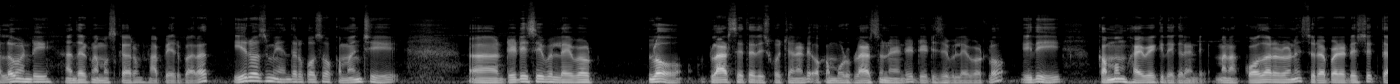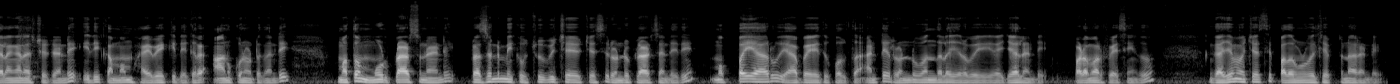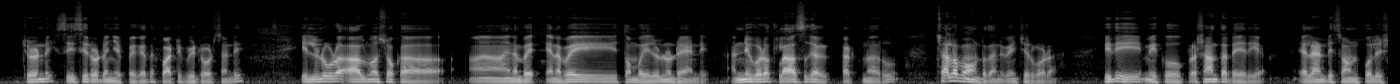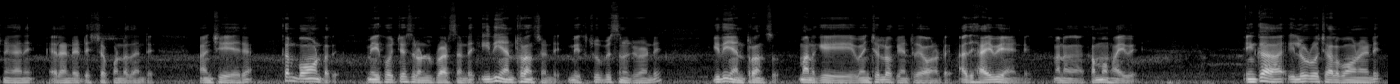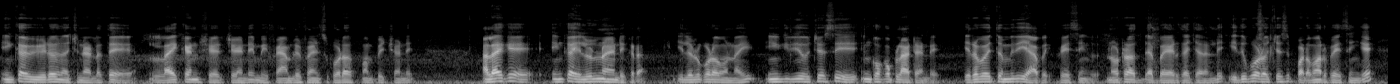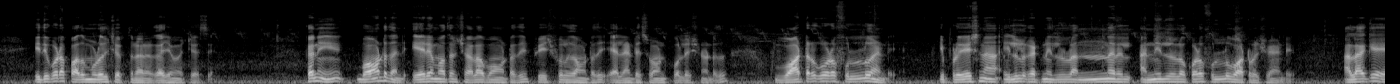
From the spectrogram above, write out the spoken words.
Hello అండి అందరికి నమస్కారం. నా పేరు భరత్. ఈరోజు మీ అందరి కోసం ఒక మంచి డిటీసీబీ లేఅవుట్లో ప్లాట్స్ అయితే తీసుకొచ్చానండి. ఒక మూడు ప్లాట్స్ ఉన్నాయండి డిటీసీబీ లేఅవుట్లో. ఇది ఖమ్మం హైవేకి దగ్గర అండి మన కోదాడలోని సూర్యాపేట డిస్టిక్ తెలంగాణ స్టేట్ అండి. ఇది ఖమ్మం హైవేకి దగ్గర ఆనుకుని ఉంటుందండి. మొత్తం మూడు ప్లాట్స్ ఉన్నాయండి. ప్రజెంట్ మీకు చూపించే వచ్చేసి రెండు ప్లాట్స్ అండి ఇది. ముప్పై ఆరు యాభై ఐదు కొలత అంటే రెండు వందల ఇరవై గజాలండి పడమర ఫేసింగ్. గజం వచ్చేసి పదమూడు వేలు చెప్తున్నారండి. చూడండి సీసీ రోడ్ అని చెప్పే కదా ఫార్టీ ఫీట్ రోడ్స్ అండి. ఇల్లులు కూడా ఆల్మోస్ట్ ఒక ఎనభై ఎనభై తొంభై ఇల్లులు ఉంటాయండి. అన్నీ కూడా క్లాస్గా కట్టుకున్నారు. చాలా బాగుంటుందండి వెంచర్ కూడా. ఇది మీకు ప్రశాంతత ఏరియా. ఎలాంటి సౌండ్ పొల్యూషన్ కానీ ఎలాంటి డిస్టర్బ్ ఉండదండి. మంచి ఏరియా కానీ బాగుంటుంది. మీకు వచ్చేసి రెండు ప్లాట్స్ అండి. ఇది ఎంట్రన్స్ అండి. మీకు చూపిస్తున్న చూడండి. ఇది ఎంట్రన్స్. మనకి వెంచర్లోకి ఎంట్రీ కావాలంటే. అది హైవే అండి. మన ఖమ్మం హైవే. ఇంకా ఇల్లు కూడా చాలా బాగున్నాయండి. ఇంకా ఈ వీడియో నచ్చినట్లయితే లైక్ అండ్ షేర్ చేయండి. మీ ఫ్యామిలీ ఫ్రెండ్స్ కూడా పంపించండి. అలాగే ఇంకా ఇల్లులు ఉన్నాయండి ఇక్కడ. ఇల్లులు కూడా ఉన్నాయి. ఇంక ఇది వచ్చేసి ఇంకొక ప్లాట్ అండి. ఇరవై తొమ్మిది యాభై ఫేసింగ్. నూట డెబ్బై ఏడు గజాలండి. ఇది కూడా వచ్చేసి పడమర ఫేసింగే. ఇది కూడా పదమూడు వేలు చెప్తున్నారు గజం వచ్చేసి. కానీ బాగుంటుందండి. ఏరియా మాత్రం చాలా బాగుంటుంది. పీస్ఫుల్గా ఉంటుంది. ఎలాంటి సౌండ్ పొల్యూషన్ ఉండదు. వాటర్ కూడా ఫుల్ అండి. ఇప్పుడు వేసిన ఇల్లులు కట్టిన ఇల్లులు అందరి అన్ని ఇళ్ళల్లో కూడా ఫుల్ వాటర్ వచ్చాయండి. అలాగే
